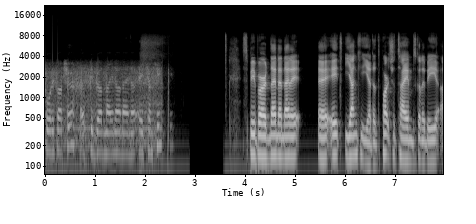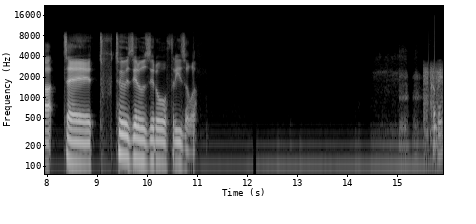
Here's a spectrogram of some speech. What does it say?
for departure. Uh, Speedbird 9098 Yankee. Speedbird 9098 Yankee. Yeah, the departure time is going to be at uh, 20030. Copy.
